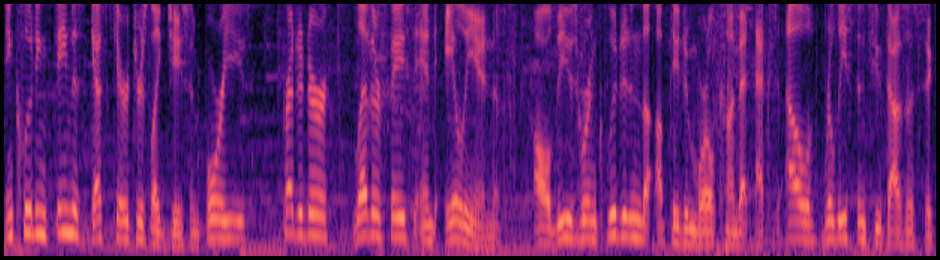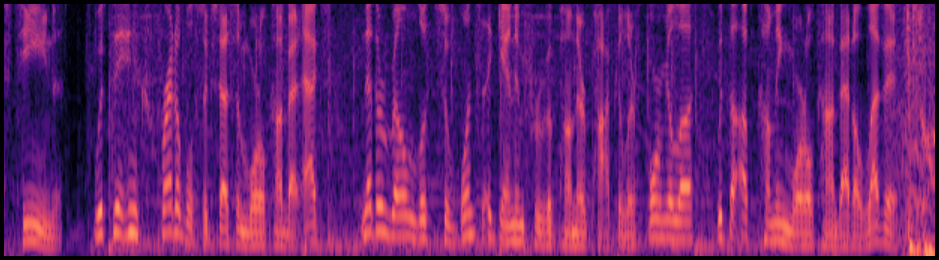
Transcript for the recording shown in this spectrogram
including famous guest characters like Jason Voorhees, Predator, Leatherface, and Alien. All these were included in the updated Mortal Kombat XL released in 2016. With the incredible success of Mortal Kombat X, NetherRealm looked to once again improve upon their popular formula with the upcoming Mortal Kombat 11.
